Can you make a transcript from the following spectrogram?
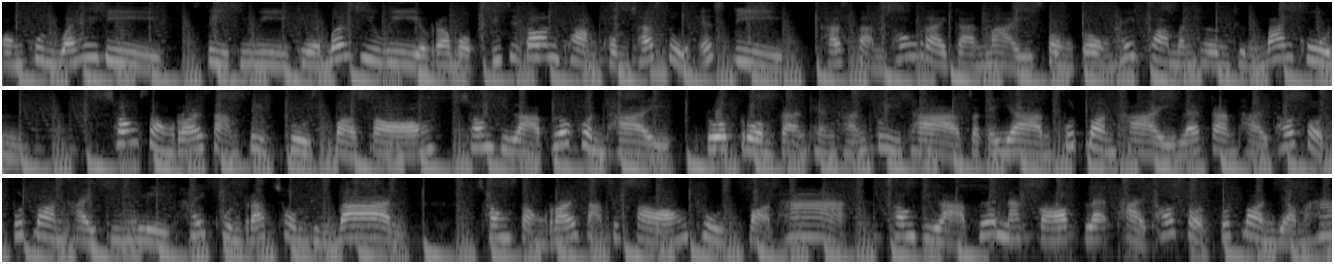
ของคุณไว้ให้ดี CTV เคเบิลทีวีระบบดิจิตอลความคมชัดสูง HD คัดสรรช่องรายการใหม่ส่งตรงให้ความบันเทิงถึงบ้านคุณ ช่อง 230 True Sport 2 ช่องกีฬาเพื่อคนไทย รวบรวมการแข่งขันกรีฑาจักรยาน ฟุตบอลไทย และการถ่ายทอดสดฟุตบอลไทยพรีเมียร์ลีกให้คุณรับชมถึงบ้าน ช่อง 232 True Sport 5ช่องกีฬาเพื่อนนักกอล์ฟและถ่ายทอดสดฟุตบอลยามาฮ่า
